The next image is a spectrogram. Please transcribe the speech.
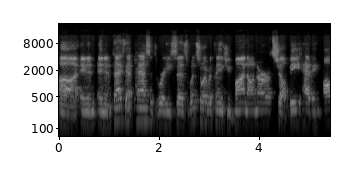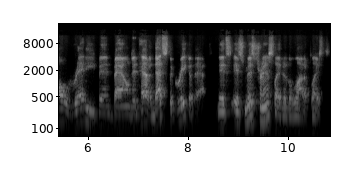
Uh, and, in, and in fact, that passage where he says, Whatsoever things you bind on earth shall be having already been bound in heaven. That's the Greek of that. It's, it's mistranslated a lot of places.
